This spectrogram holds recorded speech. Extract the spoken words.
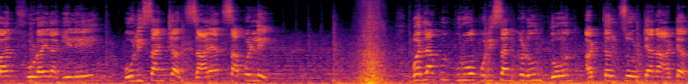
दुकान फोडायला गेले पोलिसांच्या जाळ्यात सापडले. बदलापूर पूर्व पोलिसांकडून दोन अट्टल चोरट्यांना अटक.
